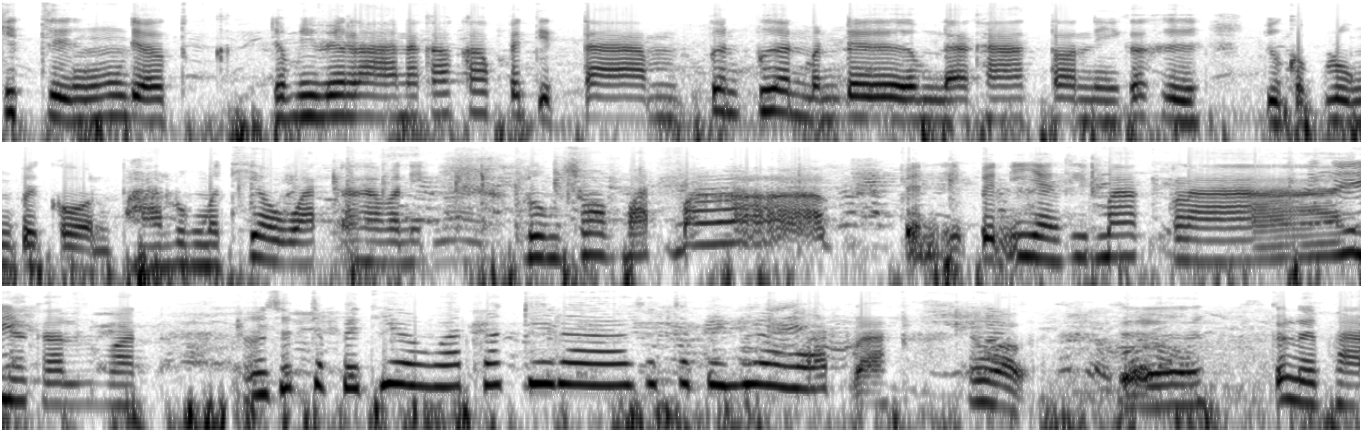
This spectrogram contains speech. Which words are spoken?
คิดถึงเดี๋ยวเดี๋ยวมีเวลานะคะก็ไปติดตามเพื่อนๆเหมือนเดิมนะคะ ตอนนี้ก็คืออยู่กับลุงไปก่อนพาลุงมาเที่ยววัดนะคะ วันนี้ลุงชอบวัดมากเป็นเป็นอีอย่างที่มากหลายนะคะวัดฉันจะไปเที่ยววัดพักกีฬาฉันจะไปเที่ยววัดว่ะแล้วบอกเออ ก็เลยพา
